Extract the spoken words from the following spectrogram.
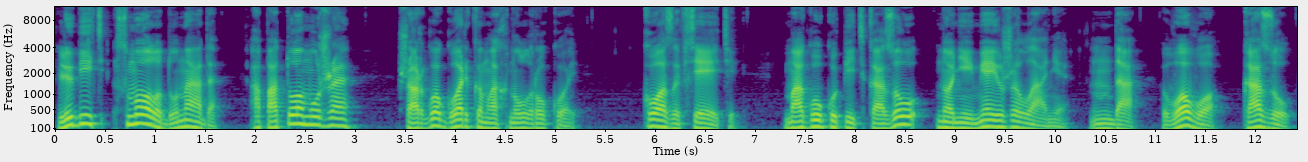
Любить с молоду надо, а потом уже... Шарго горько махнул рукой. Козы все эти. Могу купить козу, но не имею желания. Да, во-во, козу.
